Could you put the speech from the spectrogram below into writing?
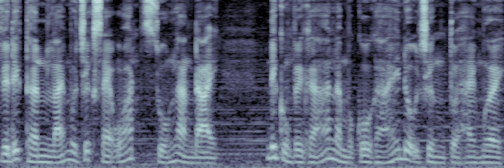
Việt đích thân lái một chiếc xe oát xuống làng đại đi cùng với gã là một cô gái độ chừng tuổi 20,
